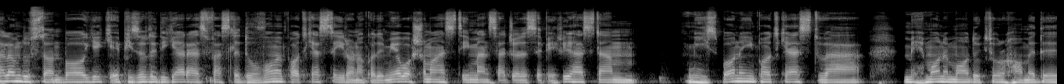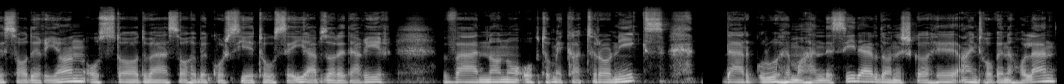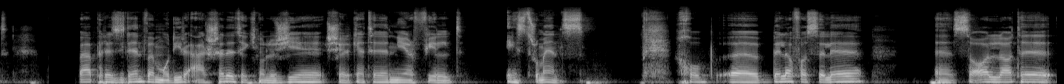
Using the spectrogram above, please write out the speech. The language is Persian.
سلام دوستان با یک اپیزود دیگر از فصل دوم پادکست ایران آکادمیا با شما هستیم. من سجاد سپهری هستم میزبان این پادکست و مهمان ما دکتر حامد صادقیان استاد و صاحب کرسی توسعه ابزار دقیق و nano-optomechatronics در گروه مهندسی در دانشگاه آیندهوون هلند و president و مدیر ارشد تکنولوژی شرکت Nearfield اینسترومنتس خب بلافاصله سوالات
